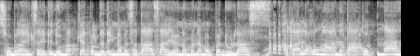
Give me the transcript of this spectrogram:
Sobrang excited umakyat. Pagdating naman sa taas, ayaw naman na magpadulas. Akala ko nga, natakot na.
